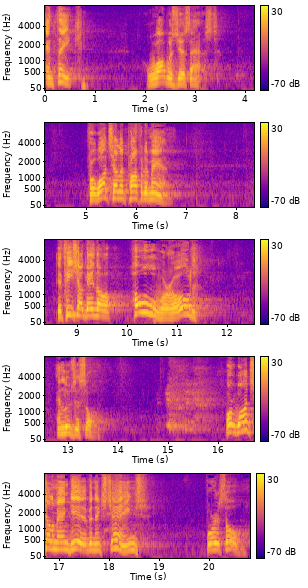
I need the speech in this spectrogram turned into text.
and think what was just asked. For what shall it profit a man if he shall gain the whole world and lose his soul? Or what shall a man give in exchange for his soul?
